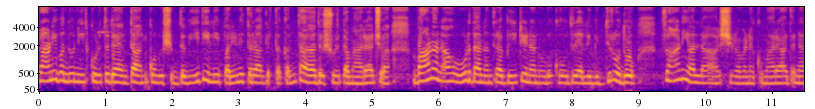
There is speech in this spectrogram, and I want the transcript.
ಪ್ರಾಣಿ ಬಂದು ನೀರು ಕೊಡುತ್ತದೆ ಅಂತ ಅಂದ್ಕೊಂಡು ಶುದ್ಧ ವೇದಿಯಲ್ಲಿ ಪರಿಣಿತರಾಗಿರ್ತಕ್ಕಂಥ ದಶರಥ ಮಹಾರಾಜ, ಬಾಣನ ಹೊಡೆದ ನಂತರ ಬೇಟೆನ ನೋಡೋಕೆ ಹೋದರೆ ಅಲ್ಲಿ ಬಿದ್ದಿರೋದು ಪ್ರಾಣಿ ಅಲ್ಲ ಶ್ರವಣ ಕುಮಾರ ಅದನ್ನು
